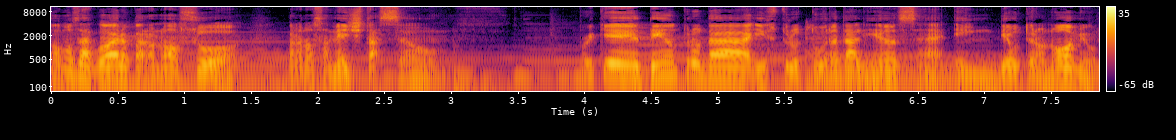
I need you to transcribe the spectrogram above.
vamos agora para o nosso para a nossa meditação. Porque dentro da estrutura da aliança em Deuteronômio,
